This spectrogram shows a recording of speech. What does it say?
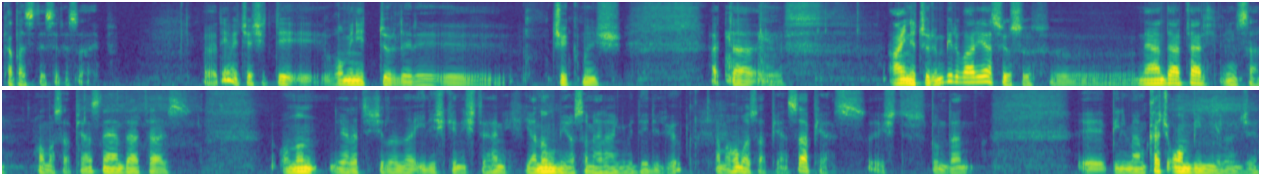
kapasitesine sahip. Öyle değil mi? Çeşitli e, hominid türleri e, çıkmış. Hatta e, aynı türün bir varyasyosu. E, Neandertal insan. Homo sapiens Neandertalis. Onun yaratıcılığına ilişkin işte hani yanılmıyorsam herhangi bir delil yok. Ama Homo sapiens sapiens işte bundan e, bilmem kaç on bin yıl önce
